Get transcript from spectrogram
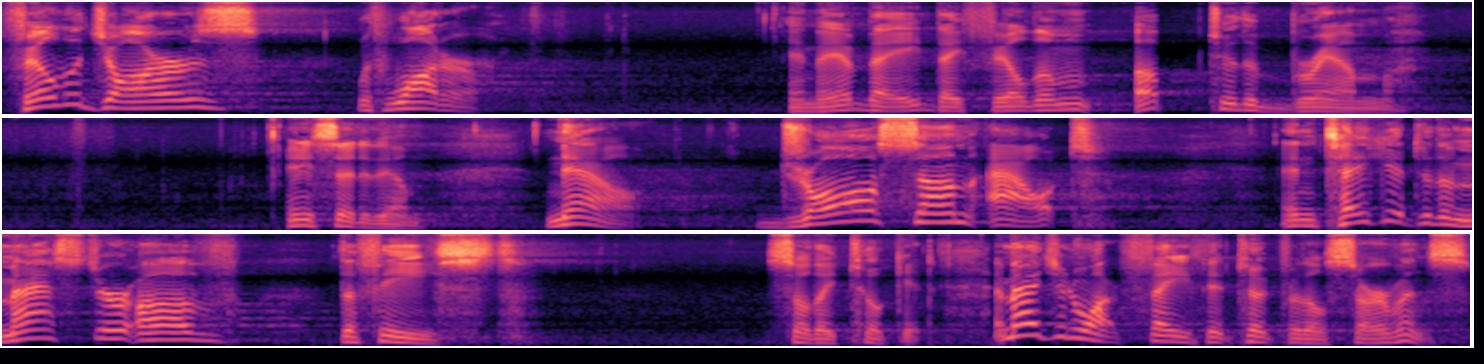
Fill the jars with water. And they obeyed. They filled them up to the brim. And he said to them, Now draw some out and take it to the master of the feast. So they took it. Imagine what faith it took for those servants.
